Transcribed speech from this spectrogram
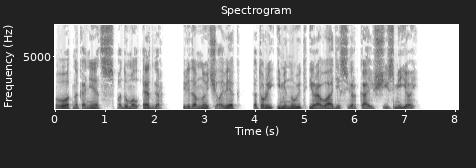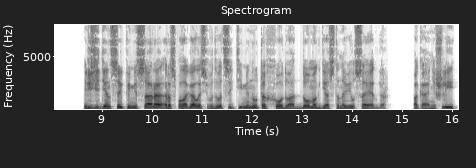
«Вот, наконец», — подумал Эдгар, — «передо мной человек, который именует Иравади сверкающей змеей». Резиденция комиссара располагалась в двадцати минутах ходу от дома, где остановился Эдгар. Пока они шли,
